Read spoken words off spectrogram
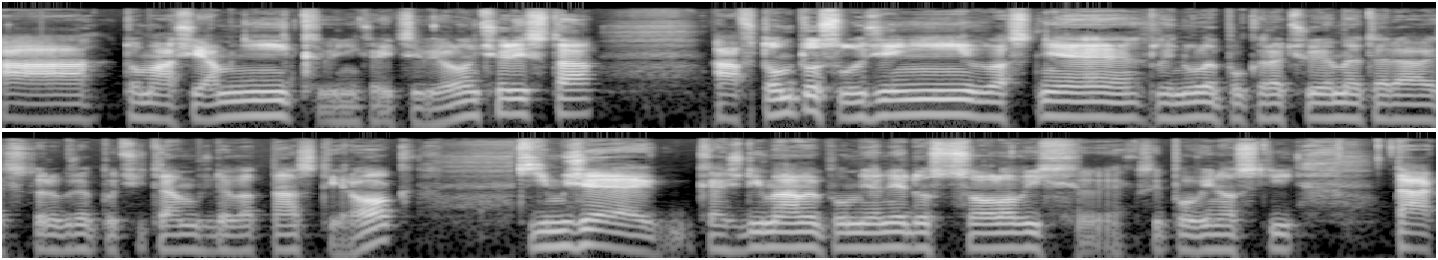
a Tomáš Jamník, vynikající violončelista. A v tomto složení vlastně plynule pokračujeme, teda, jestli to dobře počítám, už 19. rok tím, že každý máme poměrně dost solových jaksi povinností, tak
